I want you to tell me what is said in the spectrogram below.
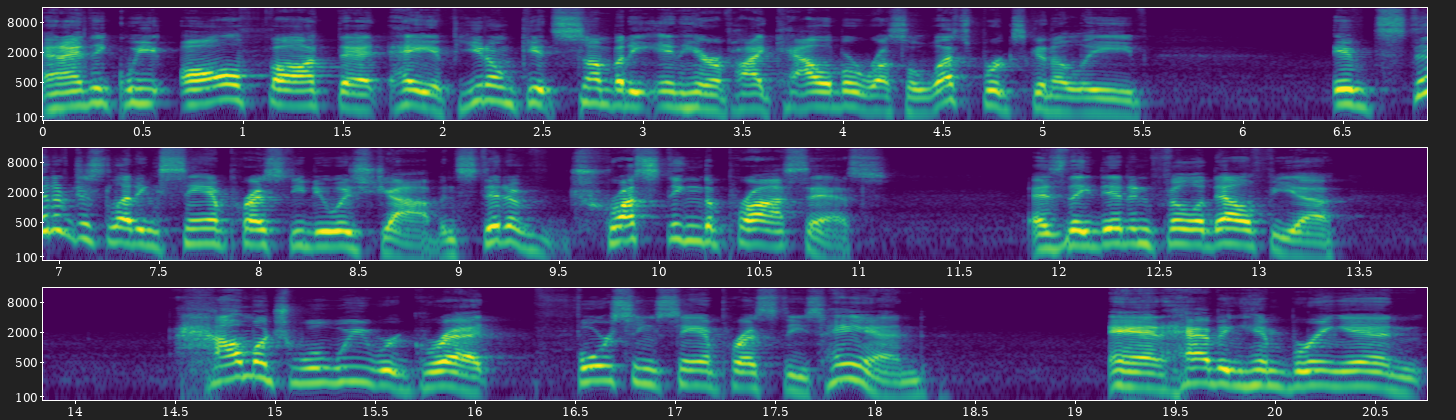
and I think we all thought that, hey, if you don't get somebody in here of high caliber, Russell Westbrook's going to leave. Instead of just letting Sam Presti do his job, instead of trusting the process as they did in Philadelphia, how much will we regret forcing Sam Presti's hand and having him bring in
